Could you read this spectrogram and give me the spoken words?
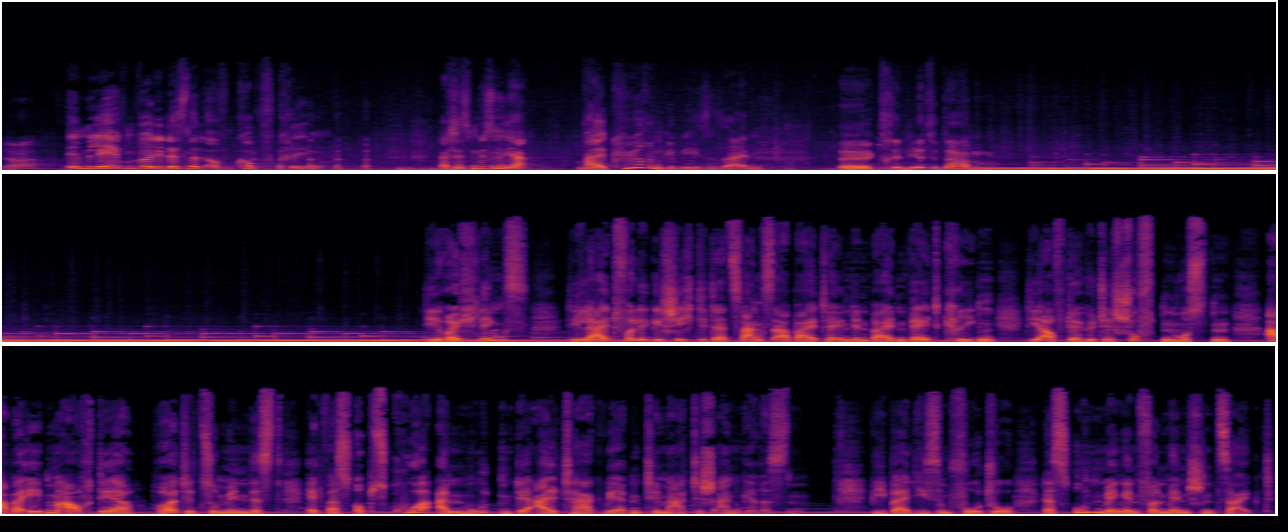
Ja? Im Leben würde ich das nicht auf den Kopf kriegen. das müssen ja Walküren gewesen sein. Äh, trainierte Damen. Die Röchlings, die leidvolle Geschichte der Zwangsarbeiter in den beiden Weltkriegen, die auf der Hütte schuften mussten, aber eben auch der, heute zumindest, etwas obskur anmutende Alltag werden thematisch angerissen. Wie bei diesem Foto, das Unmengen von Menschen zeigt.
